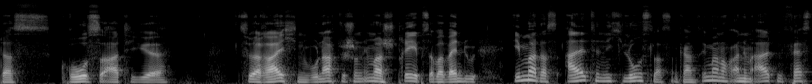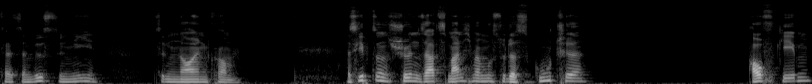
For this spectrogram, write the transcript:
das Großartige zu erreichen, wonach du schon immer strebst. Aber wenn du immer das Alte nicht loslassen kannst, immer noch an dem Alten festhältst, dann wirst du nie zu dem Neuen kommen. Es gibt so einen schönen Satz, manchmal musst du das Gute aufgeben,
